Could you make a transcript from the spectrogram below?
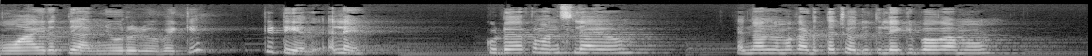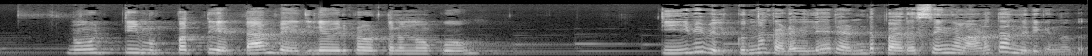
മൂവായിരത്തി അഞ്ഞൂറ് രൂപയ്ക്ക് കിട്ടിയത് അല്ലേ? കൂട്ടുകാർക്ക് മനസ്സിലായോ? എന്നാൽ നമുക്ക് അടുത്ത ചോദ്യത്തിലേക്ക് പോകാമോ? നൂറ്റി മുപ്പത്തി എട്ടാം പേജിലെ ഒരു പ്രവർത്തനം നോക്കൂ. ടി വി വിൽക്കുന്ന കടയിലെ രണ്ട് പരസ്യങ്ങളാണ് തന്നിരിക്കുന്നത്.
